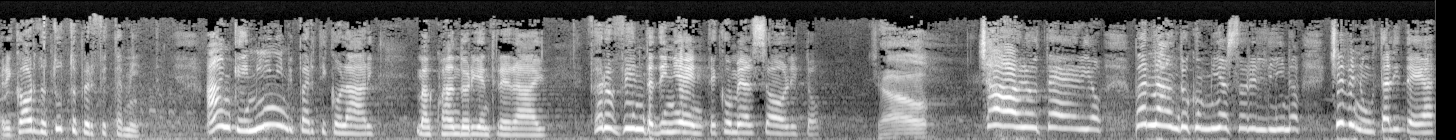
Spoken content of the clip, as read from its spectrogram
Ricordo tutto perfettamente, anche i minimi particolari, ma quando rientrerai farò finta di niente come al solito. Ciao. Ciao Eleuterio, parlando con mia sorellina ci è venuta l'idea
